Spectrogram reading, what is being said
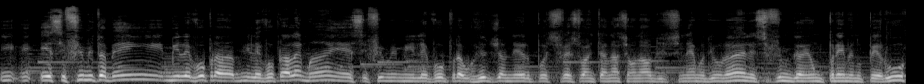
e, e esse filme também me levou para me levou para a Alemanha, esse filme me levou para o Rio de Janeiro, para o Festival Internacional de Cinema de Urânia, esse filme ganhou um prêmio no Peru.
